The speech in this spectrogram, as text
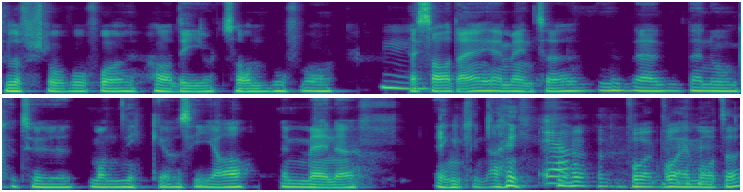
til å forstå hvorfor har de gjort sånn, hvorfor mm. Jeg sa det, jeg mente det, det er noen kulturer man nikker og sier ja, men mener egentlig nei, ja. på, på, en måte.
